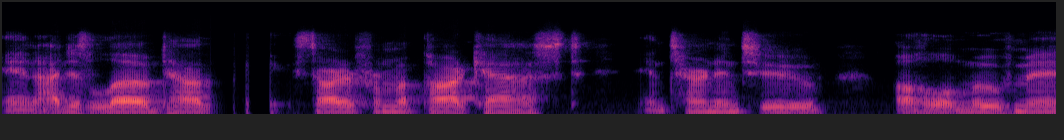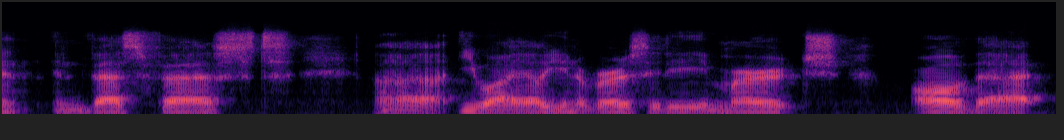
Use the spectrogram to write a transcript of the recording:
and I just loved how it started from a podcast and turned into a whole movement, InvestFest, uh, EYL University, merch, all of that.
